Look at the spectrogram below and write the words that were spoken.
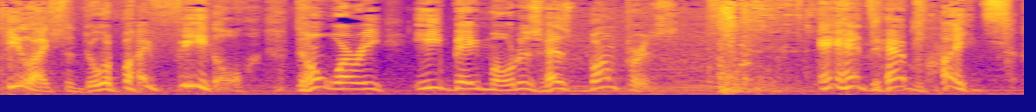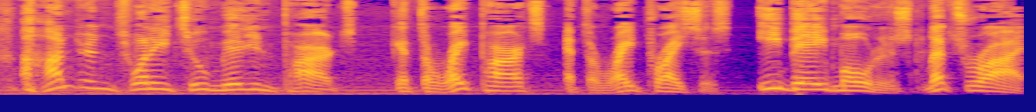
He likes to do it by feel. Don't worry, eBay Motors has bumpers and headlights. 122 million parts. Get the right parts at the right prices. eBay Motors. Let's ride.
